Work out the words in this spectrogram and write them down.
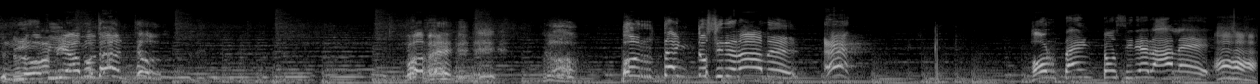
lo amiamo tanto! Vabbè! Oh, Portento siderale! Eh? Portento siderale! Ah!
